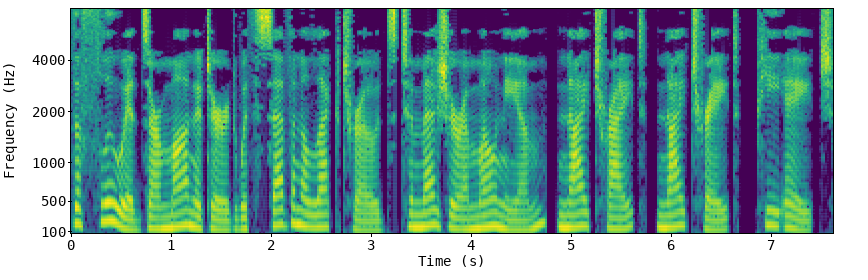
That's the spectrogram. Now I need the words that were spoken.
The fluids are monitored with seven electrodes to measure ammonium, nitrite, nitrate, pH,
